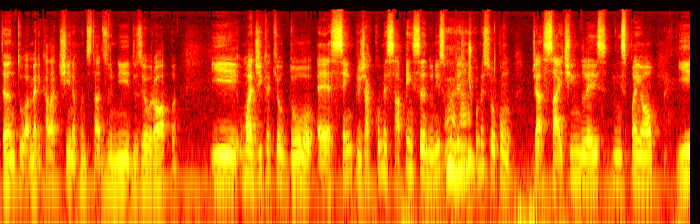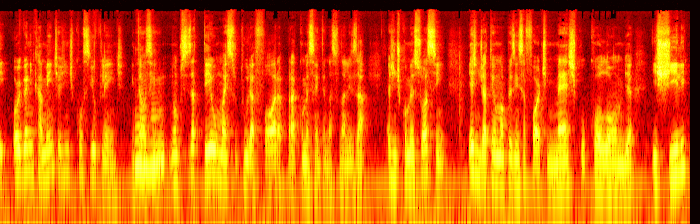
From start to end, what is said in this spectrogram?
tanto América Latina quanto Estados Unidos, Europa. E uma dica que eu dou é sempre já começar pensando nisso, porque uhum. a gente começou com já site em inglês, em espanhol, e organicamente a gente conseguiu cliente. Então, assim, uhum. assim, não precisa ter uma estrutura fora para começar a internacionalizar. A gente começou assim. E a gente já tem uma presença forte em México, Colômbia e Chile.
